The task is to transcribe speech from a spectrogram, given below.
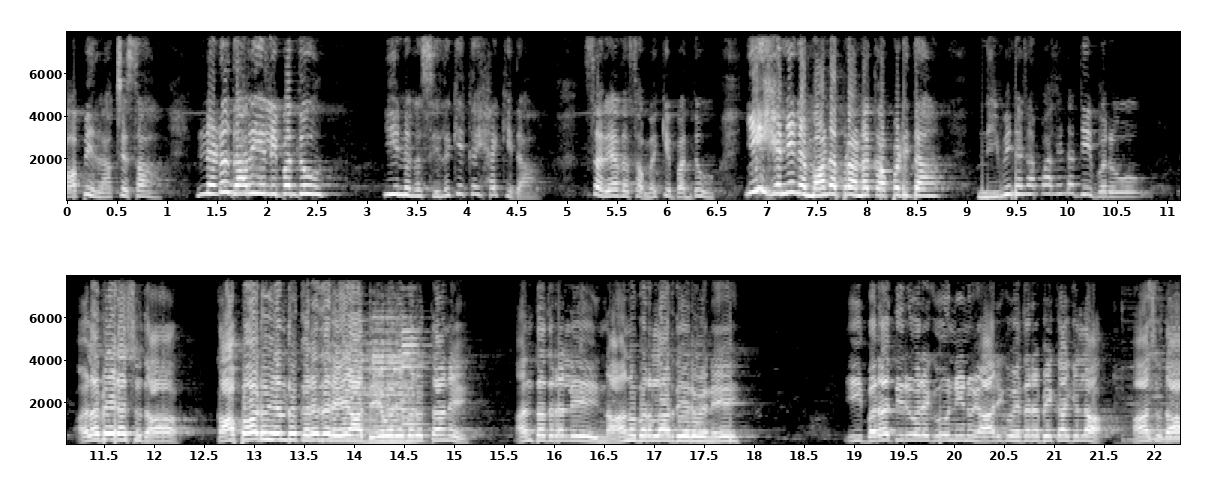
ಪಾಪಿ ರಾಕ್ಷಸ ನಡು ದಾರಿಯಲ್ಲಿ ಬಂದು ಈ ನನ್ನ ಸಿಲುಕೆ ಕೈ ಹಾಕಿದ. ಸರಿಯಾದ ಸಮಯಕ್ಕೆ ಬಂದು ಈ ಹೆಣ್ಣಿನ ಮಾನ ಪ್ರಾಣ ಕಾಪಾಡಿದ. ನೀವೇ ನನ್ನ ಪಾಲಿನ ದೇವರು. ಅಳಬೇಡ ಸುಧಾ ಕಾಪಾಡು ಎಂದು ಕರೆದರೆ ಆ ದೇವರೇ ಬರುತ್ತಾನೆ. ಅಂಥದ್ರಲ್ಲಿ ನಾನು ಬರಲಾರ್ದೆ ಇರುವೆನೆ? ಈ ಬರತಿರುವರೆಗೂ ನೀನು ಯಾರಿಗೂ ಹೆದರಬೇಕಾಗಿಲ್ಲ. ಆ ಸುಧಾ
